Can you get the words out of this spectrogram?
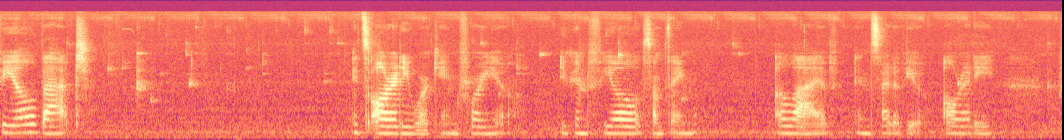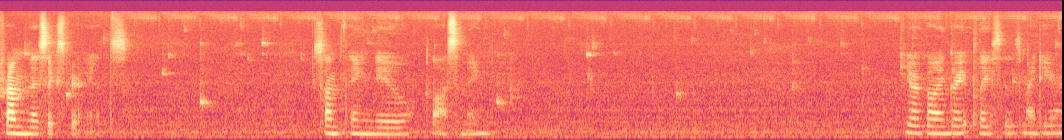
feel that it's already working for you you can feel something alive inside of you already from this experience. Something new blossoming. You're going great places, my dear.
